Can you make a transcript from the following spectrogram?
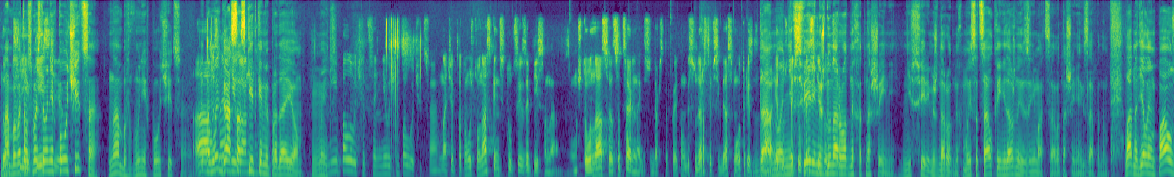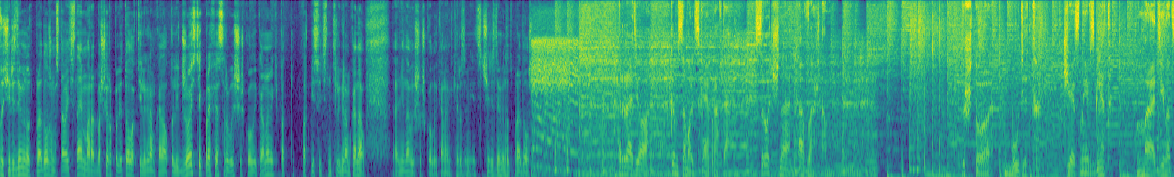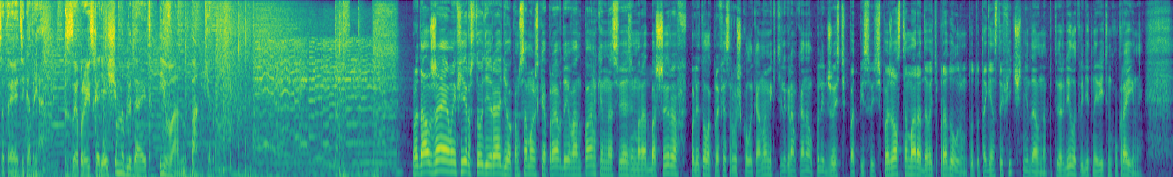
Нам бы в этом смысле у них поучиться. Нам бы у них поучиться. А, Это мы знаете, газ со Иван, скидками продаем. Понимаете? Не получится, не очень получится. Значит, потому что у нас в Конституции записано, что у нас социальное государство. Поэтому государство всегда смотрит да, на но эту не в сфере международных отношений. Не в сфере международных. Мы социалкой не должны заниматься в отношениях с Западом. Ладно, делаем паузу. Через две минуты продолжим. Оставайтесь с нами. Марат Баширов, политолог, телеграм-канал Политджойстик, профессор Высшей школы экономики. Подписывайтесь на телеграм-канал, а не на Высшую школу школы экономики, разумеется. Через две минуты продолжим. Радио «Комсомольская правда». Срочно о важном. Что будет? Честный взгляд на 11 декабря. За происходящим наблюдает Иван Панкин. Продолжаем эфир в студии радио «Комсомольская правда». Иван Панкин, на связи Марат Баширов, политолог, профессор Высшей школы экономики, телеграм-канал «Политджойстик». Подписывайтесь, пожалуйста. Марат, давайте продолжим. Тут вот агентство Fitch недавно подтвердило кредитный рейтинг Украины.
